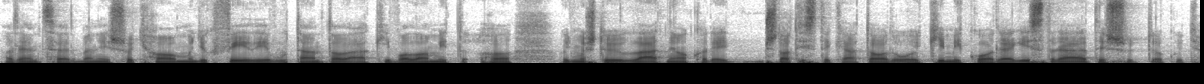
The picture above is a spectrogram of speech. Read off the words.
a rendszerben, és hogyha mondjuk fél év után talál ki valamit, ha, hogy most ő látni akar egy statisztikát arról, hogy ki mikor regisztrált, és hogy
